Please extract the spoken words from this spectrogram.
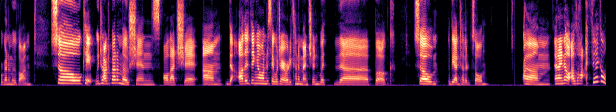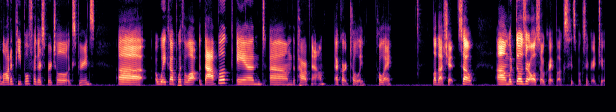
We're gonna move on. So, okay, we talked about emotions, all that shit. Um, the other thing I wanted to say, which I already kind of mentioned with the book, so the Untethered Soul. Um, and I know a lot. I feel like a lot of people for their spiritual experience, uh, wake up with a lot with that book and um, the Power of Now, Eckhart Tolle. Tolle. Love that shit. So, um, but those are also great books. His books are great too.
